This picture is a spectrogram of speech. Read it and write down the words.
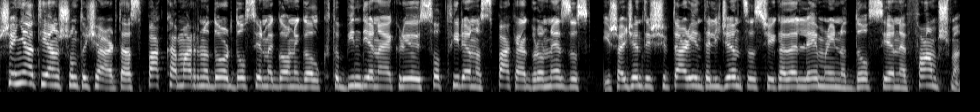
Shenjat janë shumë të qarta, SPAK ka marrë në dorë dosjen McGonigal, këtë bindje na e krijoi sot thirrja në SPAK e Agron Nezës, ish-agjenti shqiptar i inteligjencës që i ka dalë emri në dosjen e famshme.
